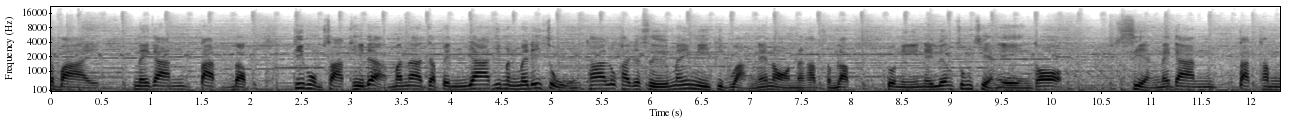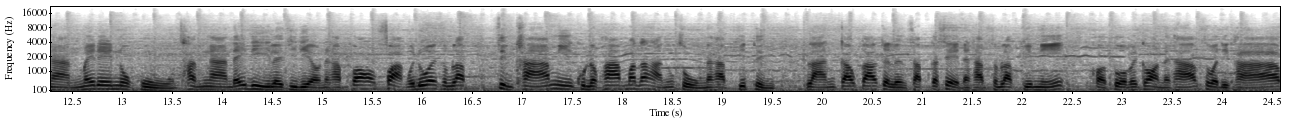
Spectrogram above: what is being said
สบายๆในการตัดแบบ ที่ผมสาธิตอะมันอาจจะเป็นหญ้าที่มันไม่ได้สูง ถ้าลูกค้าจะซื้อไม่มีผิดหวังแน่นอนนะครับสำหรับตัวนี้ในเรื่องซุ้มเสียงเองก็เสียงในการตัดทำงานไม่ได้หนวกหูทำงานได้ดีเลยทีเดียวนะครับ ก็ฝากไว้ด้วยสำหรับสินค้ามีคุณภาพมาตรฐานสูงๆนะครับ คิดถึงร้าน 99 เจริญทรัพย์เกษตรนะครับสำหรับคลิปนี้ขอตัวไปก่อนนะครับ สวัสดีครับ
